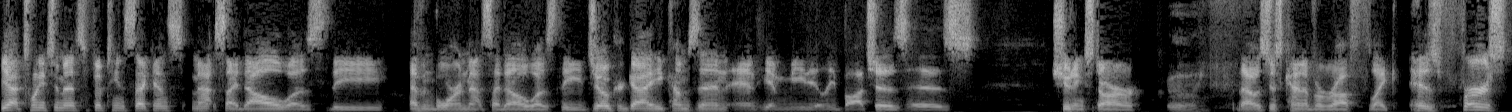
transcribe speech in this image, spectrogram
yeah, 22 minutes and 15 seconds. Matt Sydal was the Evan Bourne. Matt Sydal was the Joker guy. He comes in and he immediately botches his shooting star Ugh. That was just kind of a rough like his first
